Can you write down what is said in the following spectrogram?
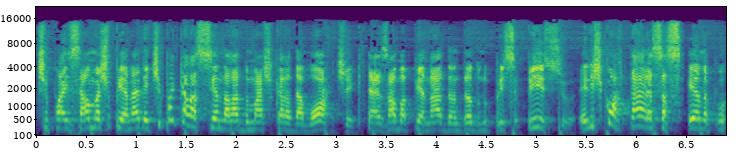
tipo as almas penadas, é tipo aquela cena lá do Máscara da Morte, que tá as almas penadas andando no precipício. Eles cortaram essa cena pro,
